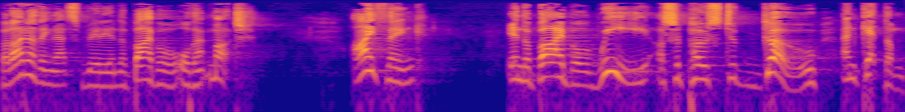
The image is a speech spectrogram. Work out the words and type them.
But I don't think that's really in the Bible all that much. I think in the Bible we are supposed to go and get them.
